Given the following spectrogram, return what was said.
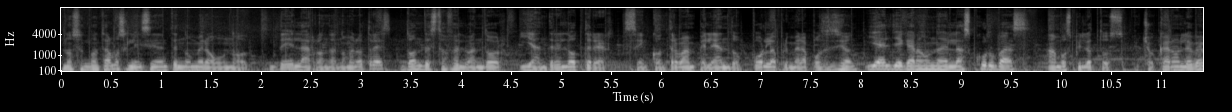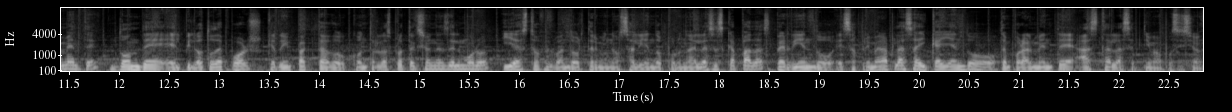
nos encontramos el incidente número 1 de la ronda número 3 donde Stoffel Bandor y André Lotterer se encontraban peleando por la primera posición y al llegar a una de las curvas, ambos pilotos chocaron levemente, donde el piloto de Porsche quedó impactado contra las protecciones del muro y Stoffel Bandor terminó saliendo por una de las escapadas, perdiendo esa primera plaza y cayendo temporalmente hasta la séptima posición.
